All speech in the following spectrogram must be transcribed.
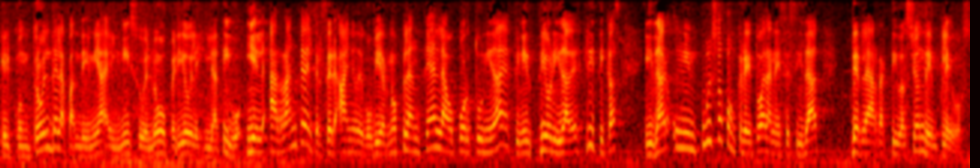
que el control de la pandemia, el inicio del nuevo periodo legislativo y el arranque del tercer año de gobierno plantean la oportunidad de definir prioridades críticas y dar un impulso concreto a la necesidad de la reactivación de empleos.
